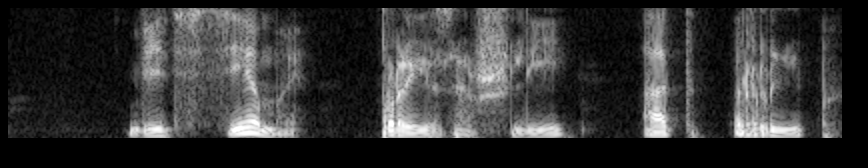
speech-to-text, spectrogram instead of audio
Ведь все мы произошли от рыб.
